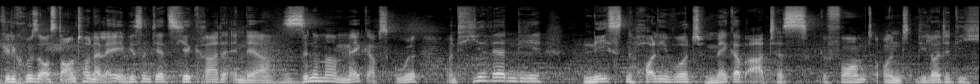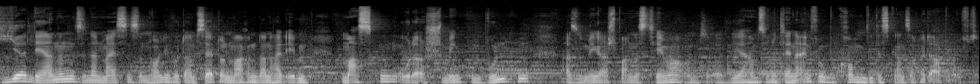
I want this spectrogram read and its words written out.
Viele Grüße aus Downtown LA. Wir sind jetzt hier gerade in der Cinema Make-up School und hier werden die nächsten Hollywood Make-up Artists geformt und die Leute, die hier lernen, sind dann meistens in Hollywood am Set und machen dann halt eben Masken oder schminken Wunden. Also mega spannendes Thema und äh, wir haben so eine kleine Einführung bekommen, wie das Ganze heute abläuft.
